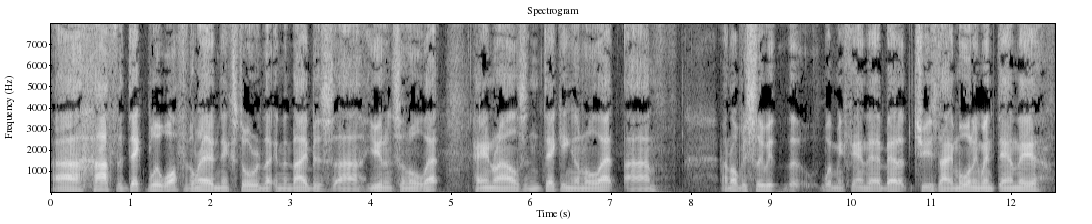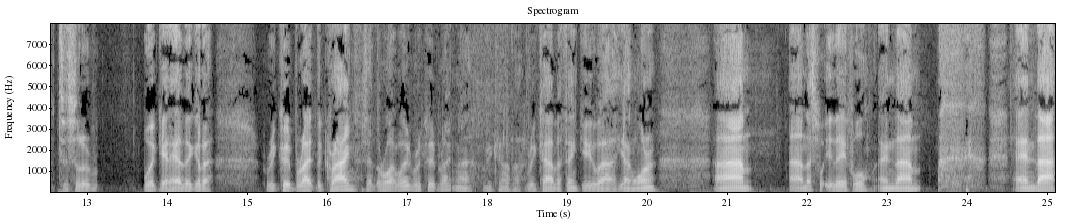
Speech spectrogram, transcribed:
Uh, half the deck blew off the land next door in the, in the neighbours' uh, units and all that, handrails and decking and all that. Um, and obviously, the, when we found out about it Tuesday morning, went down there to sort of work out how they're going to recuperate the crane. Is that the right word? Recuperate? No. Recover. Recover. Thank you, uh, young Warren. Um, um, that's what you're there for. And um, and uh,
